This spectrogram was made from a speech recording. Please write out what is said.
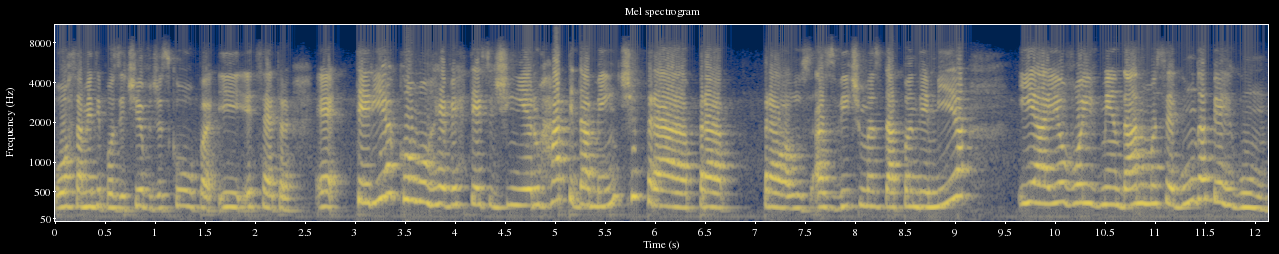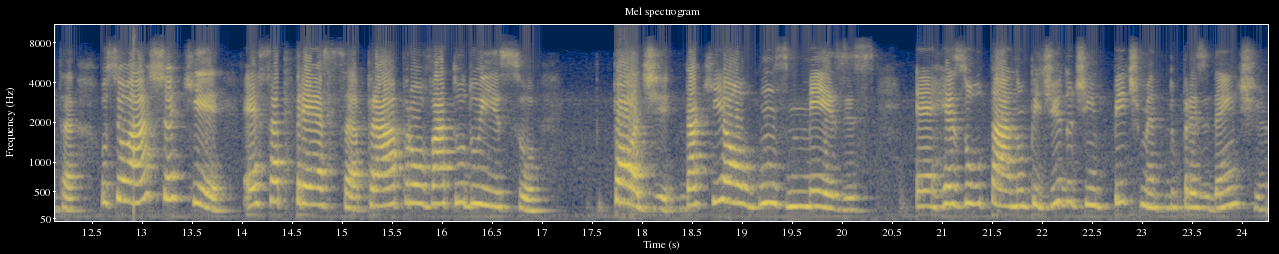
o orçamento impositivo desculpa e etc é, teria como reverter esse dinheiro rapidamente para as vítimas da pandemia e aí eu vou emendar numa segunda pergunta. O senhor acha que essa pressa para aprovar tudo isso pode, daqui a alguns meses, é, resultar num pedido de impeachment do presidente?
